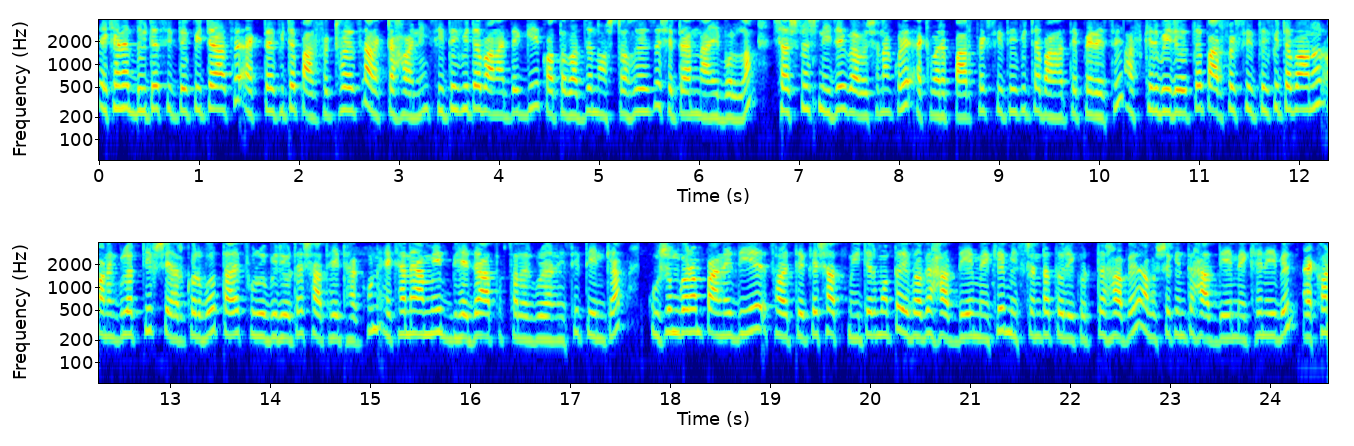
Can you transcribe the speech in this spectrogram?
এখানে দুইটা শীতের পিঠা আছে, একটা পিঠা পারফেক্ট হয়েছে আর একটা হয়নি। শীতের পিঠা বানাতে গিয়ে কতবার যে নষ্ট হয়েছে সেটা আর নাই বললাম। শেষমেশ নিজেই গবেষণা করে একেবারে পারফেক্ট শীতের পিঠা বানাতে পেরেছি। আজকের ভিডিওতে পারফেক্ট শীতের পিঠা বানানোর অনেকগুলো টিপস শেয়ার করব, তাই পুরো ভিডিওটা সাথেই থাকুন। এখানে আমি ভেজা আতপ চালের গুঁড়া নিয়েছি তিন কাপ কুসুম গরম পানি দিয়ে ছয় থেকে সাত মিনিটের মতো এভাবে হাত দিয়ে মেখে মিশ্রণটা তৈরি করতে হবে। অবশ্যই কিন্তু হাত দিয়ে মেখে নেবেন। এখন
